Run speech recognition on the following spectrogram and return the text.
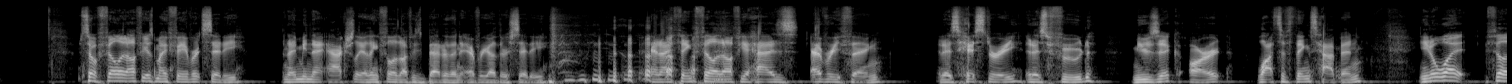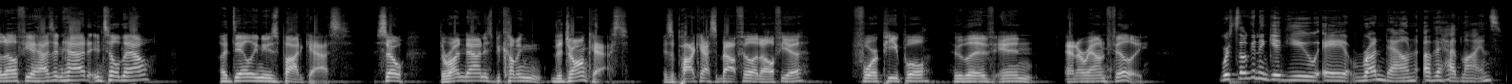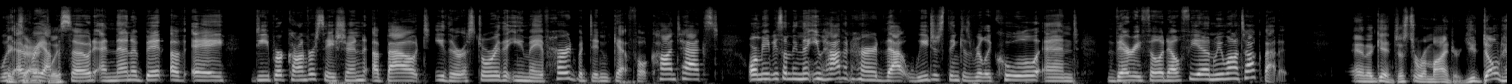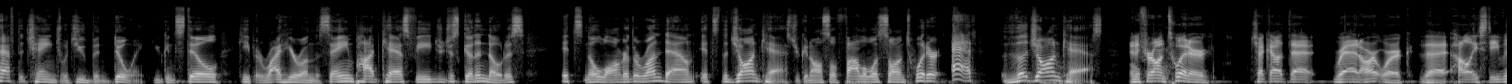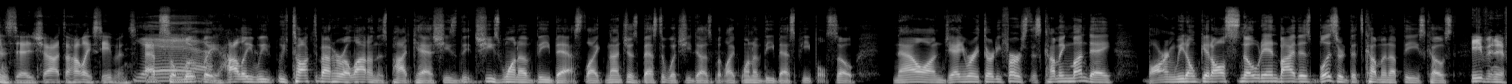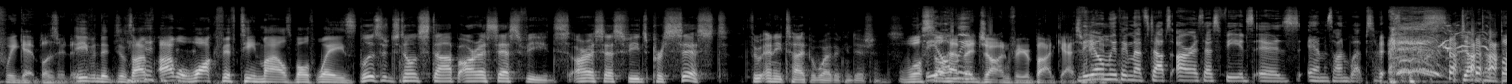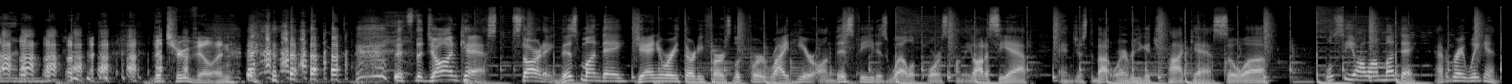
So Philadelphia is my favorite city. And I mean that actually. I think Philadelphia is better than every other city. and I think Philadelphia has everything. It has history, it has food, music, art, lots of things happen. You know what Philadelphia hasn't had until now? A daily news podcast. So the rundown is becoming the Jawncast. It's a podcast about Philadelphia for people who live in and around Philly. We're still going to give you a rundown of the headlines with Exactly. every episode and then a bit of a deeper conversation about either a story that you may have heard but didn't get full context, or maybe something that you haven't heard that we just think is really cool and very Philadelphia and we want to talk about it. And again, just a reminder, you don't have to change what you've been doing. You can still keep it right here on the same podcast feed. You're just going to notice it's no longer the rundown, it's the Jawncast. You can also follow us on Twitter at the Jawncast. And if you're on Twitter, check out that rad artwork that Holly Stevens did. Shout out to Holly Stevens. Yeah. Absolutely. Holly, we, we've talked about her a lot on this podcast. She's the, she's one of the best, like not just best at what she does, but like one of the best people. So now on January 31st, this coming Monday, barring we don't get all snowed in by this blizzard that's coming up the East Coast, Even if we get blizzarded. even that just, I, I will walk 15 miles both ways. Blizzards don't stop RSS feeds. RSS feeds persist through any type of weather conditions. we'll still have only- that jawn for your podcast. The feed. only thing that stops RSS feeds is Amazon Web Services. dun, dun, dun. the true villain. It's the Jawncast starting this Monday, January 31st. Look for it right here on this feed as well, of course, on the Odyssey app and just about wherever you get your podcasts. So uh, we'll see y'all on Monday. Have a great weekend.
